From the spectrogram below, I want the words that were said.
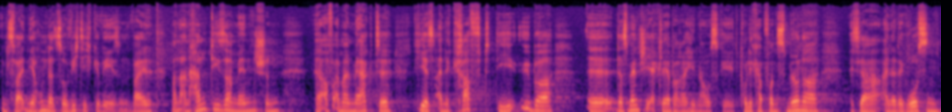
im zweiten Jahrhundert so wichtig gewesen, weil man anhand dieser Menschen äh, auf einmal merkte, hier ist eine Kraft, die über äh, das menschlich Erklärbare hinausgeht. Polycarp von Smyrna ist ja einer der großen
